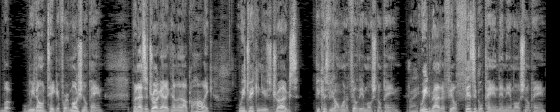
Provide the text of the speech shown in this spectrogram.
but we don't take it for emotional pain. But as a drug addict and an alcoholic, we drink and use drugs because we don't want to feel the emotional pain. Right. We'd rather feel physical pain than the emotional pain.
